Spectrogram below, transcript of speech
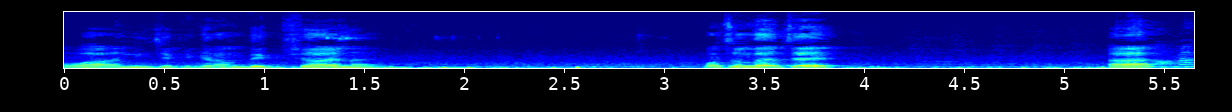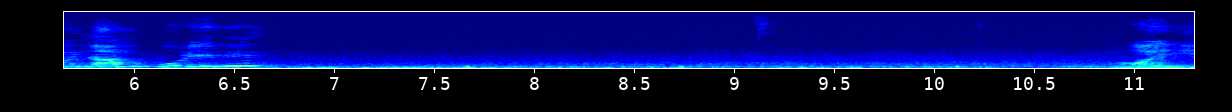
বাবা নিজেকে কিরম দেখছে হয় না পছন্দ হয়েছে? হ্যাঁ? পরিয়ে হয়নি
